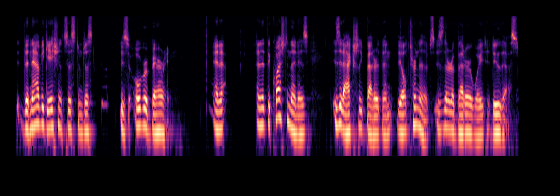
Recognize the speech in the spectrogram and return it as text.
the navigation system just is overbearing and and the question then is is it actually better than the alternatives is there a better way to do this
